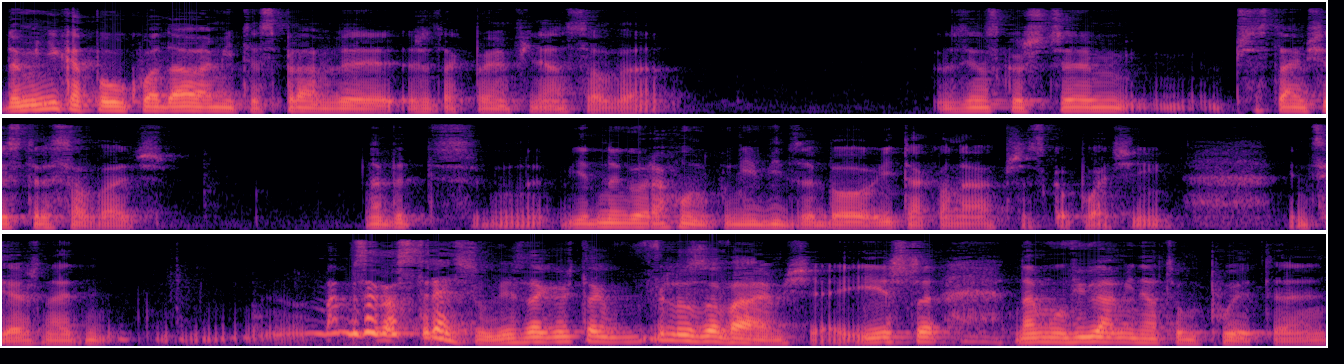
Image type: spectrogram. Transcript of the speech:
Dominika poukładała mi te sprawy, że tak powiem, finansowe. W związku z czym przestałem się stresować. Nawet jednego rachunku nie widzę, bo i tak ona wszystko płaci. Więc ja już nawet mam zero stresu, więc jakoś tak wyluzowałem się. I jeszcze namówiła mi na tą płytę.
